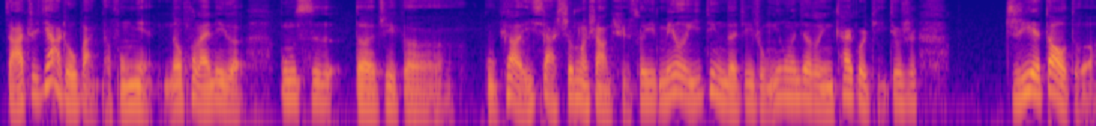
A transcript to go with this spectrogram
杂志亚洲版的封面。那后来那个公司的这个股票一下升了上去，所以没有一定的这种英文叫做 integrity，就是职业道德，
